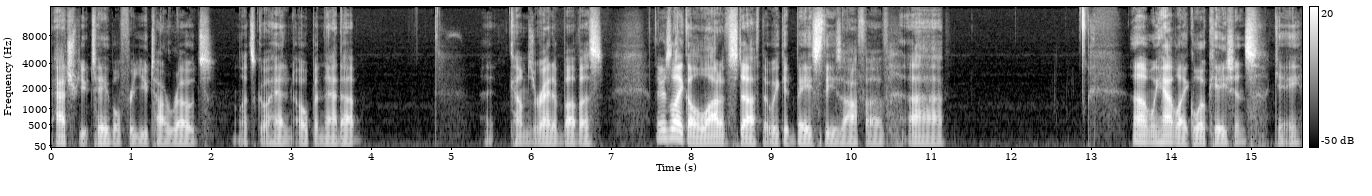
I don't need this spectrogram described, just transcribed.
attribute table for Utah roads. Let's go ahead and open that up. It comes right above us. There's like a lot of stuff that we could base these off of. Uh, um, we have like locations. Okay.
